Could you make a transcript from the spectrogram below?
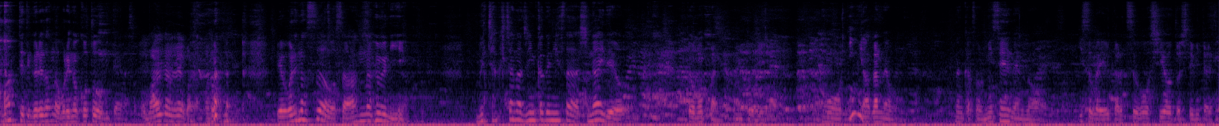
う待っててくれたんだ俺のことをみたいな。さお前じゃねえからいや俺の素をさあんな風にめちゃくちゃな人格にさしないでよって思ったんよ本当に。もう意味わかんないもん。なんかその未成年の磯がいるから通報しようとしてみたりさ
